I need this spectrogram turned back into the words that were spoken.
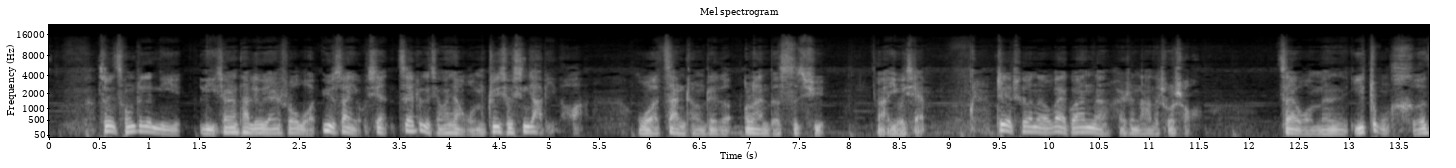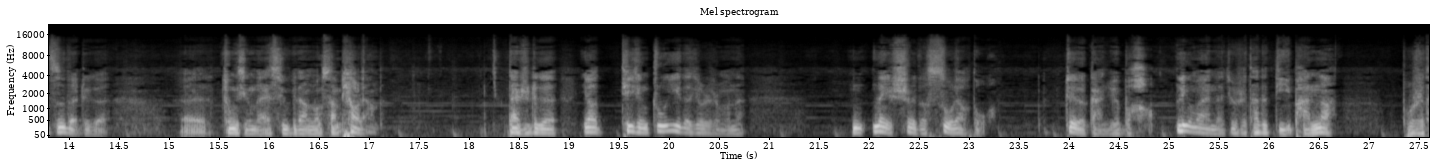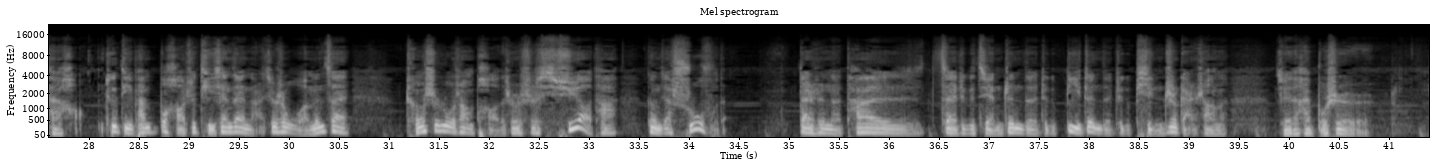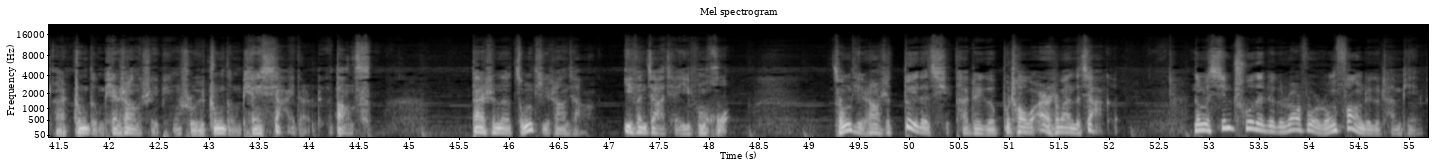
所以从这个你李先生他留言说，我预算有限，在这个情况下，我们追求性价比的话，我赞成这个欧蓝德四驱，啊优先。这个车呢外观呢还是拿得出手，在我们一众合资的这个呃中型的 SUV 当中算漂亮的。但是这个要提醒注意的就是什么呢？内饰的塑料多，这个感觉不好。另外呢，就是它的底盘呢。不是太好，这个底盘不好是体现在哪儿？就是我们在城市路上跑的时候是需要它更加舒服的，但是呢，它在这个减震的这个避震的这个品质感上呢，觉得还不是啊中等偏上的水平，属于中等偏下一点这个档次。但是呢，总体上讲，一分价钱一分货，总体上是对得起它这个不超过二十万的价格。那么新出的这个 RAV4 荣放这个产品。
